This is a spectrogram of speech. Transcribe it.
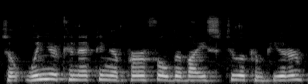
So when you're connecting a peripheral device to a computer,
